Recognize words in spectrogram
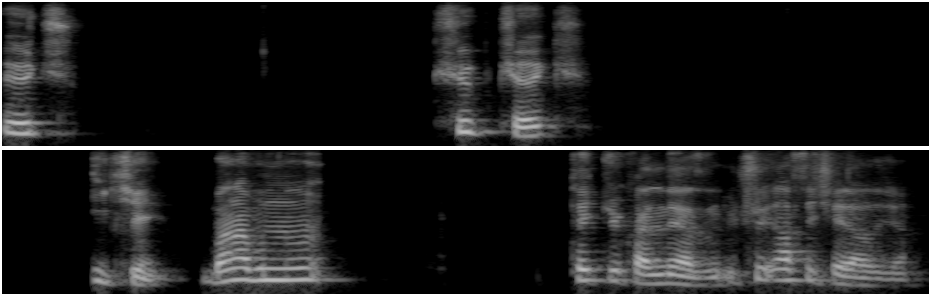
3 küp kök 2. Bana bunu tek kök halinde yazın. 3'ü nasıl içeri alacağım?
